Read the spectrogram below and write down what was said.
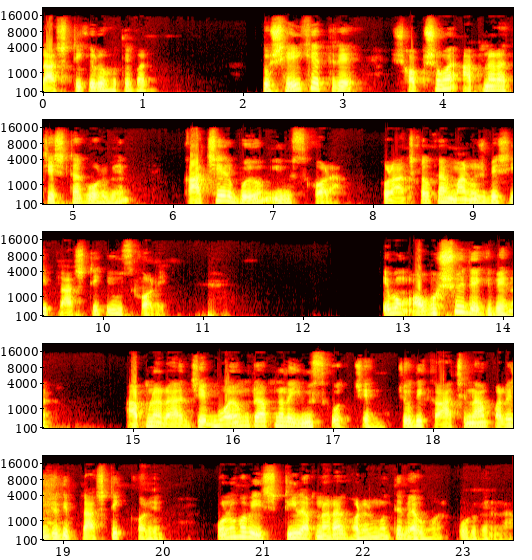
প্লাস্টিকেরও হতে পারে। তো সেই ক্ষেত্রে সবসময় আপনারা চেষ্টা করবেন কাচের বয়ম ইউজ করা। কারণ আজকালকার মানুষ বেশি প্লাস্টিক ইউজ করে। এবং অবশ্যই দেখবেন আপনারা যে বয়মটা আপনারা ইউজ করছেন, যদি কাচ না পারেন, যদি প্লাস্টিক করেন, কোনোভাবে স্টিল আপনারা ঘরের মধ্যে ব্যবহার করবেন না।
